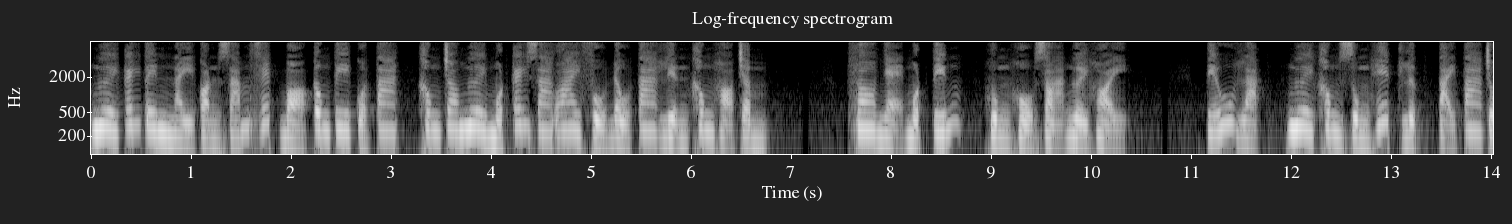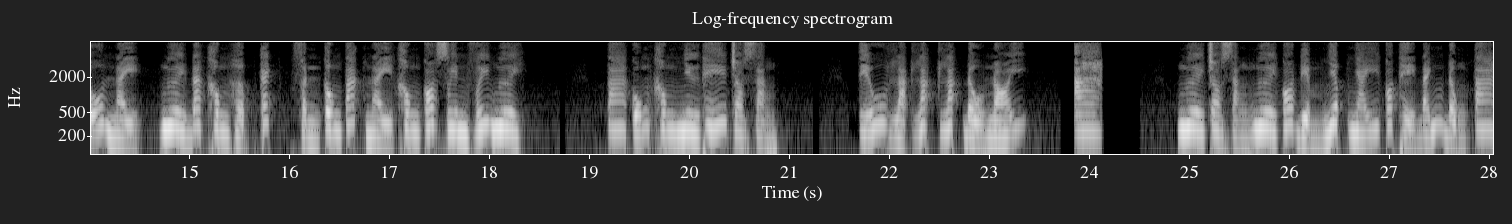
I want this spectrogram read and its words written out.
Ngươi cái tên này còn dám vết bỏ công ty của ta, không cho ngươi một cái ra oai phủ đầu ta liền không họ trầm. Lo nhẹ một tiếng, hùng hổ dọa người hỏi. Tiếu lạc, ngươi không dùng hết lực tại ta chỗ này, ngươi đã không hợp cách, phần công tác này không có duyên với ngươi. Ta cũng không như thế cho rằng. Tiếu lạc lắc lắc đầu nói. a ngươi cho rằng ngươi có điểm nhấp nháy có thể đánh động ta,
